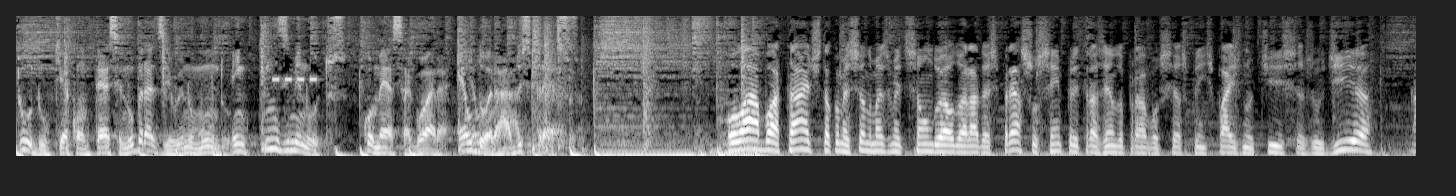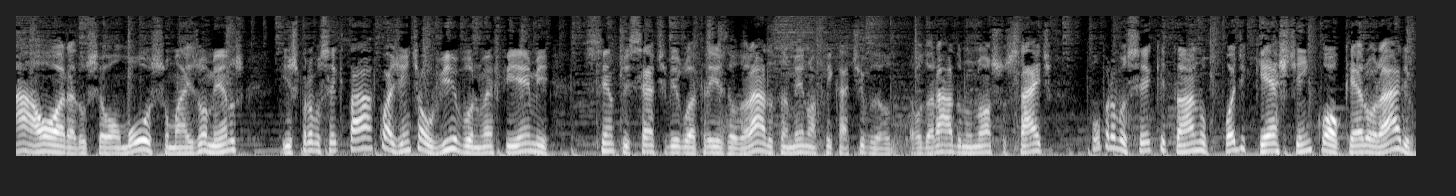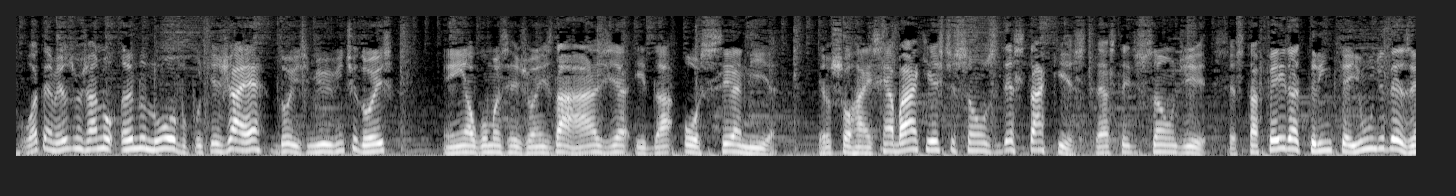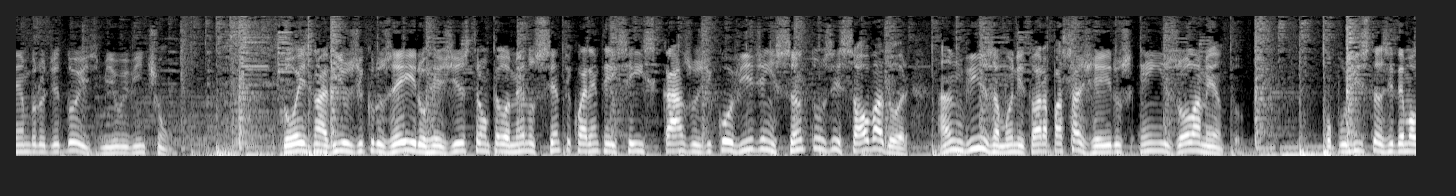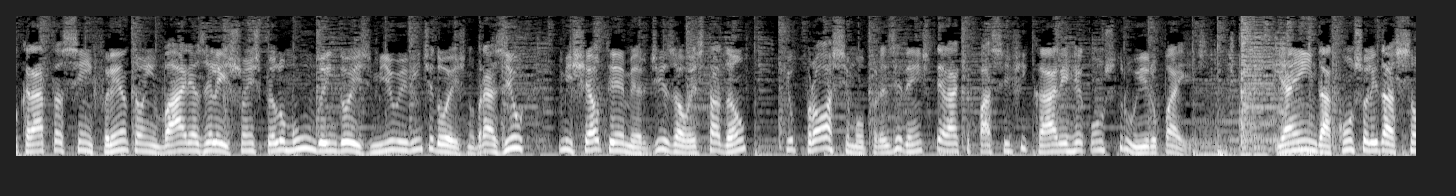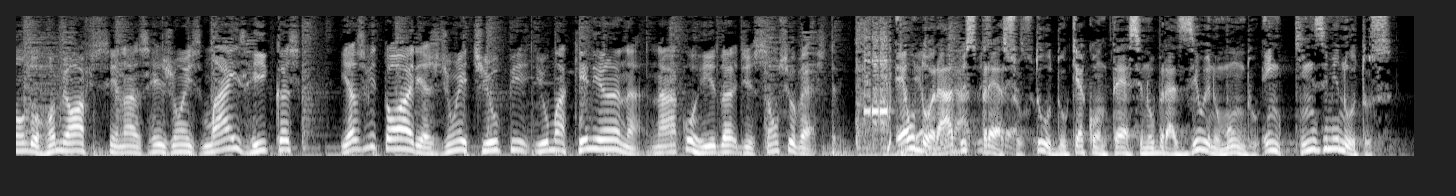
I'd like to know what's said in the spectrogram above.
Tudo o que acontece no Brasil e no mundo em 15 minutos. Começa agora Eldorado Expresso. Olá, boa tarde. Está começando mais uma edição do Eldorado Expresso, sempre trazendo para você as principais notícias do dia, na hora do seu almoço, mais ou menos. Isso para você que está com a gente ao vivo no FM 107,3 do Eldorado, também no aplicativo do Eldorado, no nosso site ou para você que está no podcast em qualquer horário, ou até mesmo já no ano novo, porque já é 2022 em algumas regiões da Ásia e da Oceania. Eu sou Raíssen Abac e estes são os destaques desta edição de sexta-feira, 31 de dezembro de 2021. Dois navios de cruzeiro registram pelo menos 146 casos de Covid em Santos e Salvador. A Anvisa monitora passageiros em isolamento. Populistas e democratas se enfrentam em várias eleições pelo mundo em 2022. No Brasil, Michel Temer diz ao Estadão que o próximo presidente terá que pacificar e reconstruir o país. E ainda a consolidação do home office nas regiões mais ricas e as vitórias de um etíope e uma queniana na corrida de São Silvestre. É o Dourado Expresso. Tudo o que acontece no Brasil e no mundo em 15 minutos.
